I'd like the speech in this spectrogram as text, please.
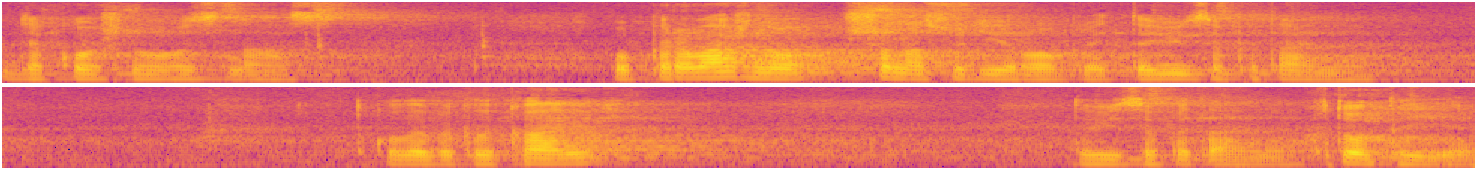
для кожного з нас. Бо переважно, що на суді роблять? Дають запитання. Коли викликають, дають запитання, хто ти є?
